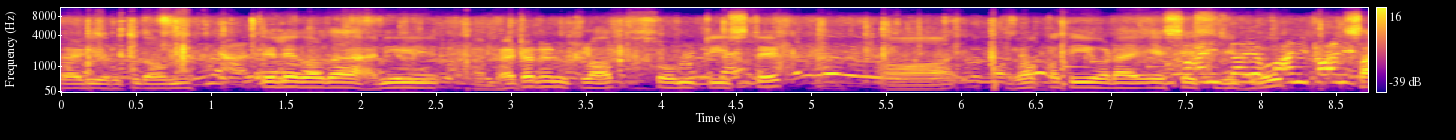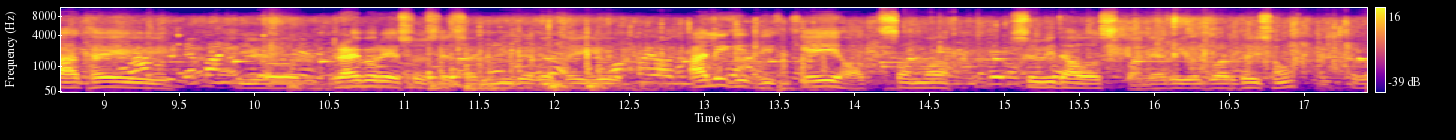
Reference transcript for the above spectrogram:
गाडीहरू कुदाउनु। त्यसले गर्दा हामी भेटरन क्लब सोम टी स्टेट र कतिवटा एसएसजी ग्रुप साथै यो ड्राइभर एसोसिएसन मिलेर चाहिँ यो अलिकति केही हदसम्म सुविधा होस् भनेर यो गर्दैछौँ। र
